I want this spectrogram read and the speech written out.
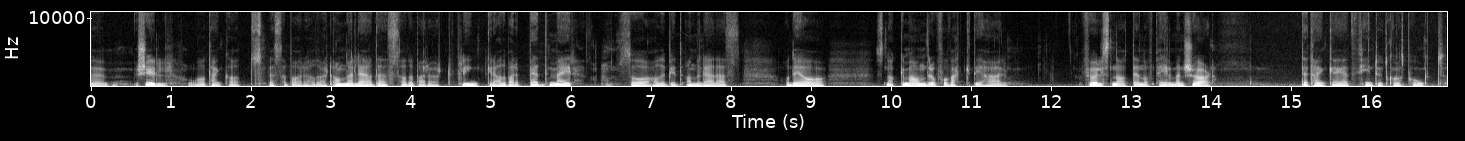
um, skyld, og tenker at hvis jeg bare hadde vært annerledes, hadde jeg bare vært flinkere, hadde bare bedt mer, så hadde det blitt annerledes. Og det å snakke med andre og få vekk de her følelsene at det er noe feil med en sjøl, det tenker jeg er et fint utgangspunkt.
